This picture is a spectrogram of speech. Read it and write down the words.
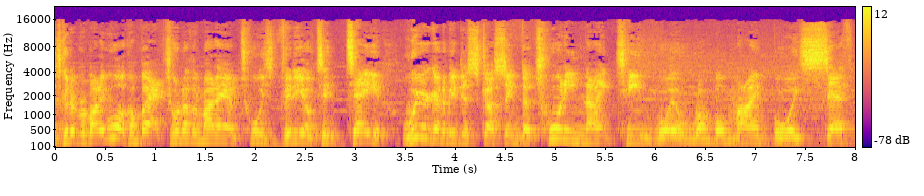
Is good everybody? Welcome back to another My Damn Toys video. Today we're going to be discussing the 2019 Royal Rumble. My boy Seth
